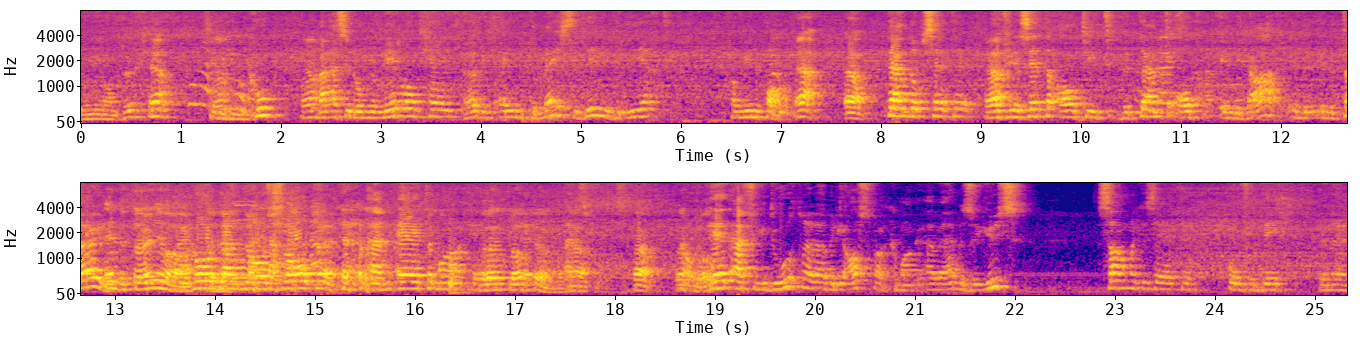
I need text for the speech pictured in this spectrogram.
in Nederland Ja. zit in de groep. Ja. Maar als het om Nederland gaat, heb ik eigenlijk de meeste dingen geleerd van mijn pa. Ja, ja. Tent opzetten, Ja. en we zetten altijd de tent op in de gaar, in de, in de tuin. In de tuin, ja. En gewoon dan door slapen en eten maken. Dat klopt, ja. Eh. Ja, Nou, het klopt. heeft even geduurd, maar we hebben die afspraak gemaakt en we hebben zojuist samengezeten over dit een eh,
